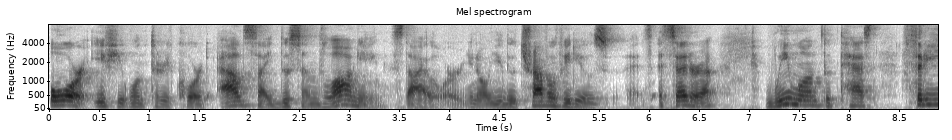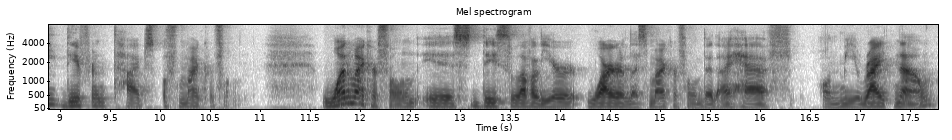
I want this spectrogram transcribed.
or if you want to record outside, do some vlogging style, or you know, you do travel videos, etc., we want to test three different types of microphone. One microphone is this lavalier wireless microphone that I have on me right now,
